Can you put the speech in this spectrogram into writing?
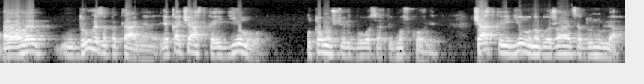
Е, Але друге запитання: яка частка іділу у тому, що відбулося в Підмосков'ї? Частка іділу наближається до нуля.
